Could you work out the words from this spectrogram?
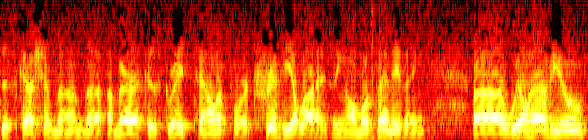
discussion on uh, America's great talent for trivializing almost anything, uh, we'll have you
